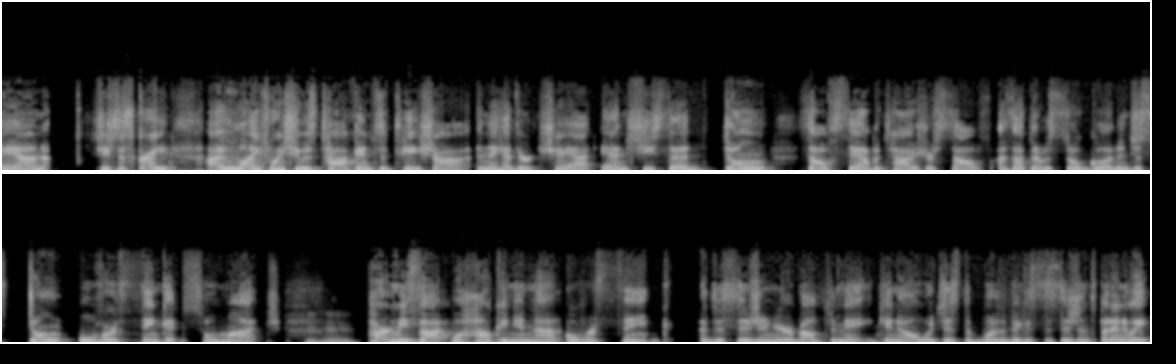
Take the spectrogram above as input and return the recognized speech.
And she's just great. I liked when she was talking to Tayshia and they had their chat, and she said, Don't self sabotage yourself. I thought that was so good. And just don't overthink it so much. Mhm. Part of me thought, Well, how can you not overthink? A decision you're about to make, you know, which is the, one of the biggest decisions. But anyway,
